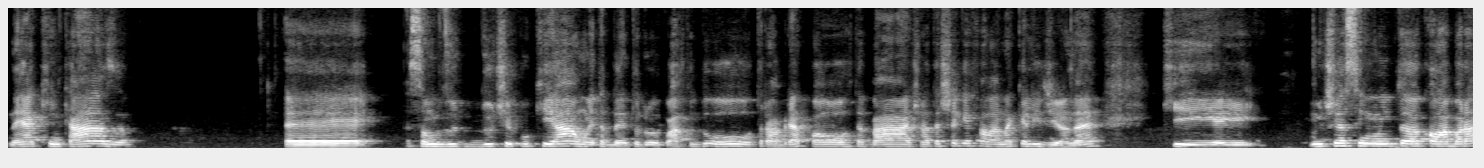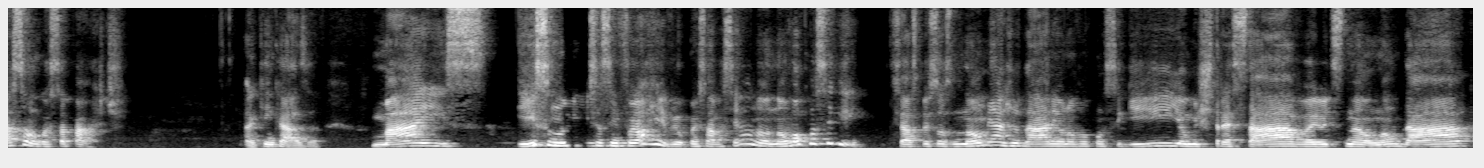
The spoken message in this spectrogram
né? Aqui em casa, é, somos do, do, tipo que, ah, um entra dentro do quarto do outro, abre a porta, bate, eu até cheguei a falar naquele dia, né? Que não tinha assim muita colaboração com essa parte aqui em casa. Mas isso no início assim foi horrível. Eu pensava assim, ah, não, não vou conseguir. Se as pessoas não me ajudarem, eu não vou conseguir. Eu me estressava, eu disse, não, não dá.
